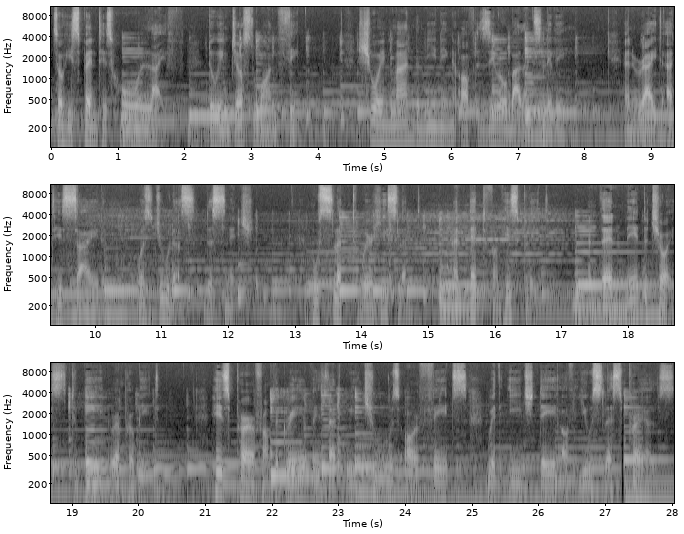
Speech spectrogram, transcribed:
So he spent his whole life doing just one thing showing man the meaning of zero balance living. And right at his side was Judas the snitch, who slept where he slept and ate from his plate, and then made the choice to be reprobate. His prayer from the grave is that we choose our fates with each day of useless prayers.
